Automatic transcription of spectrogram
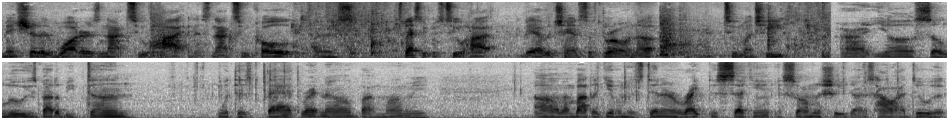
Make sure the water is not too hot and it's not too cold, because especially if it's too hot, they have a chance of throwing up. Too much heat. All right, y'all. So Louis is about to be done with his bath right now by mommy. Um, I'm about to give him his dinner right this second, so I'm gonna show you guys how I do it.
